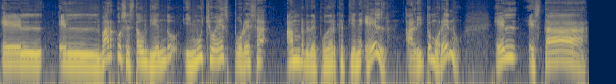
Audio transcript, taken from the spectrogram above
El, el barco se está hundiendo y mucho es por esa hambre de poder que tiene él, Alito Moreno. Él está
